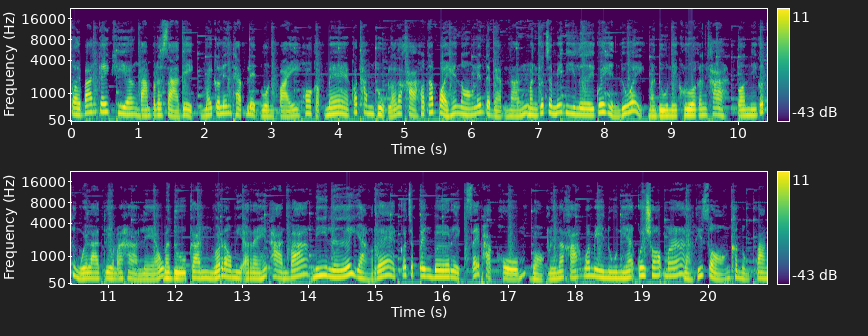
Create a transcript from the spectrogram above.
ซอยบ้านใกล้เคียง ตามประษาเด็กไม่ก็เล่นแท็บเล็ตวนไป พ่อกับแม่ก็ทำถูกแล้วล่ะค่ะเพราะถ้าปล่อยให้น้องเล่นแต่แบบนั้น มันก็จะไม่ดีเลยก็เห็นด้วย มาดูในครัวกันค่ะ ตอนนี้ก็ถึงเวลาเตรียมอาหารแล้ว มาดูกันว่าเรามีอะไรให้ทานบ้าง นี่เลยอย่างแรกก็จะเป็นเบอร์เร็กไส้ผักโขม บอกเลยนะคะ ว่าเมนูเนี้ยกล้วยชอบมาก อย่างที่สองขนมปัง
